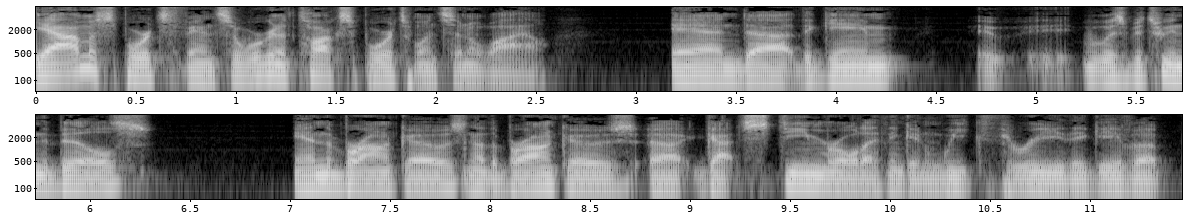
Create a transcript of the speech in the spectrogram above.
Yeah, I'm a sports fan, so we're going to talk sports once in a while. And uh, the game it, it was between the Bills and the Broncos. Now the Broncos uh, got steamrolled. I think in Week Three they gave up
